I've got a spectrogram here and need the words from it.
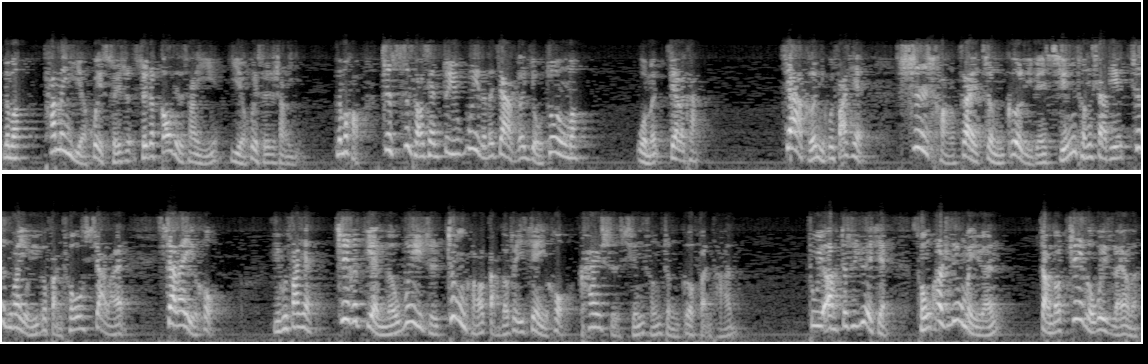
那么它们也会随之随着高点的上移，也会随之上移。那么好，这四条线对于未来的价格有作用吗？我们接下来看价格，你会发现市场在整个里边形成下跌，这地方有一个反抽下来，下来以后，你会发现这个点的位置正好打到这一线以后，开始形成整个反弹。注意啊，这是月线，从二十六美元涨到这个位置来讲呢，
